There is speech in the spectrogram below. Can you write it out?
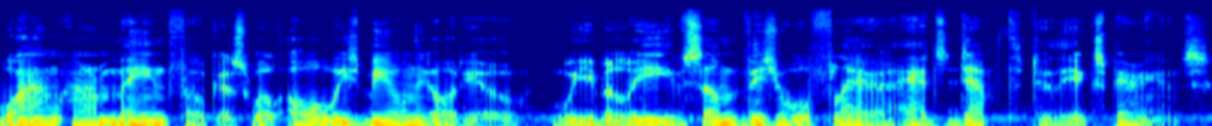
While our main focus will always be on the audio, we believe some visual flair adds depth to the experience.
